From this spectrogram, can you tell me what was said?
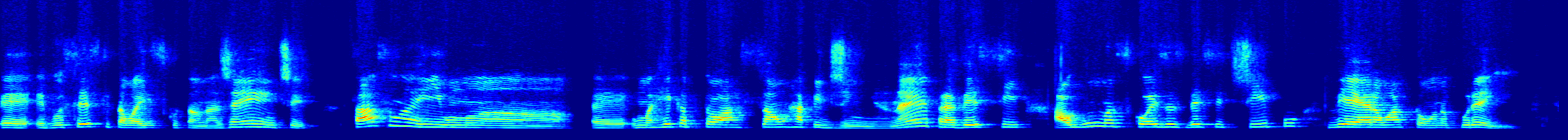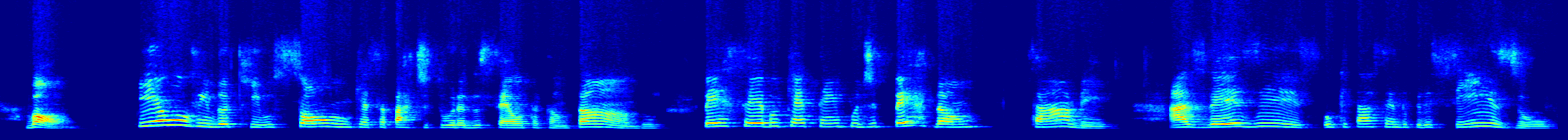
É, é vocês que estão aí escutando a gente, façam aí uma, é, uma recapitulação rapidinha, né? Para ver se algumas coisas desse tipo vieram à tona por aí. Bom, e eu ouvindo aqui o som que essa partitura do céu está cantando, percebo que é tempo de perdão, sabe? Às vezes, o que está sendo preciso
